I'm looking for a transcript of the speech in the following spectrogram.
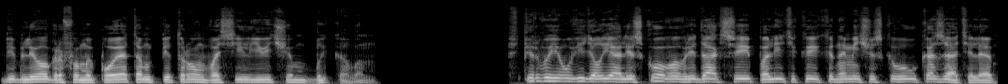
библиографом и поэтом Петром Васильевичем Быковым. Впервые увидел я Лескова в редакции политико-экономического указателя,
